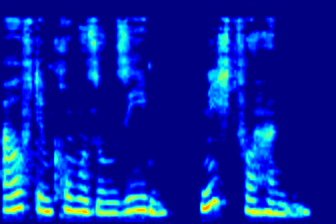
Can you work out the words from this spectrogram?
auf dem Chromosom 7 nicht vorhanden,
